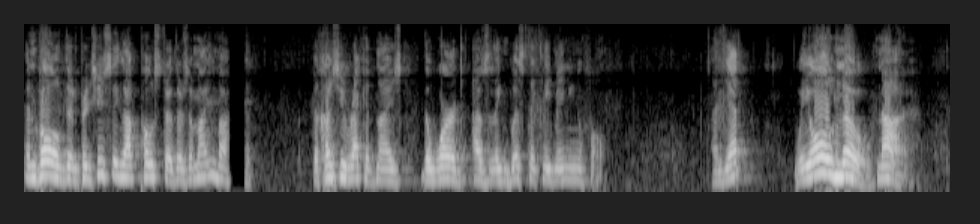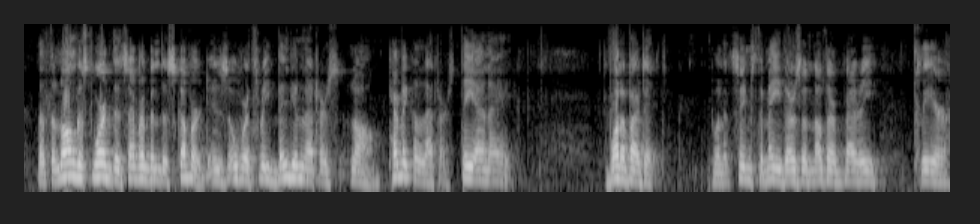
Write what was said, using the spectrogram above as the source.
involved in producing that poster, there's a mind behind it because you recognize the word as linguistically meaningful. And yet, we all know now that the longest word that's ever been discovered is over 3 billion letters long, chemical letters, DNA. What about it? Well, it seems to me there's another very clear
